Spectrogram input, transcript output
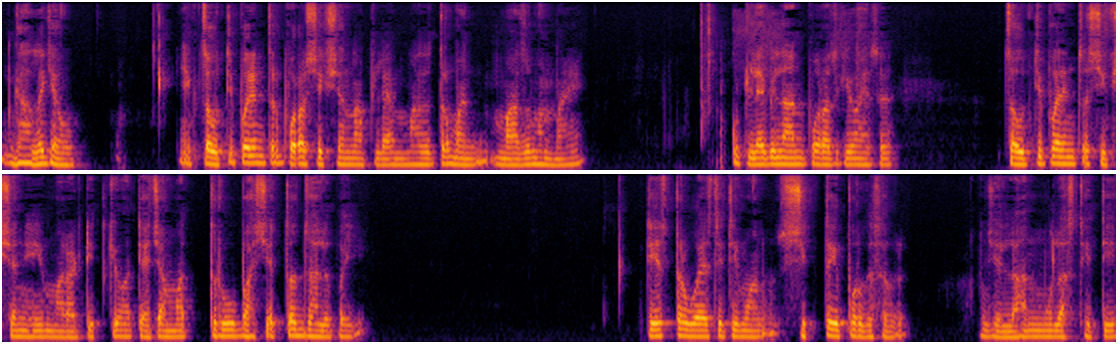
घाला घ्या हो. एक चौथीपर्यंत तर पोरा शिक्षण आपल्या माझं तर मान माझं म्हणणं आहे कुठल्या बी लहान पोराचं किंवा ह्याचं चौथीपर्यंत शिक्षण हे मराठीत किंवा त्याच्या मातृभाषेतच झालं पाहिजे. तेच तर वयस्थिती माणूस शिकतंय पोरग सगळं. म्हणजे लहान मुलं असते ते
